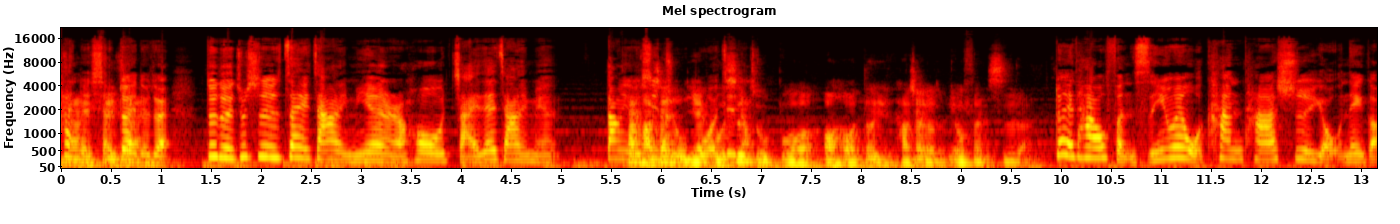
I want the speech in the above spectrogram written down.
看着像，对对对。对对，就是在家里面，然后宅在家里面当游戏主播这种。不是主播哦，哦，对，好像有有粉丝了。对他有粉丝，因为我看他是有那个，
